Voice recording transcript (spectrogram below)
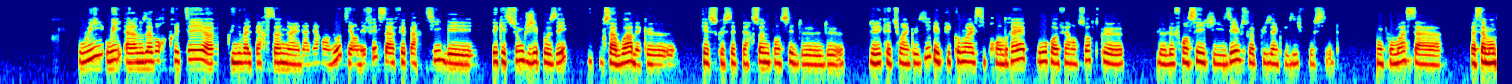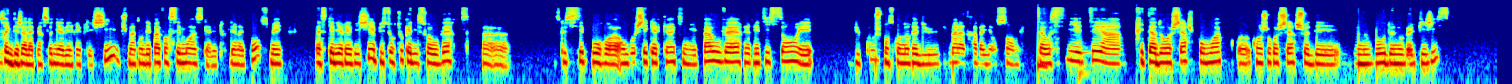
Oui, oui. Alors, nous avons recruté euh, une nouvelle personne l'année dernière en août et en effet, ça fait partie des, questions que j'ai posées pour savoir ben, que, qu'est-ce que cette personne pensait de, de, de l'écriture inclusive et puis comment elle s'y prendrait pour euh, faire en sorte que le, français utilisé soit le plus inclusif possible. Donc pour moi, ça, bah, ça montrait que déjà la personne y avait réfléchi. Je m'attendais pas forcément à ce qu'elle ait toutes les réponses, mais à ce qu'elle y réfléchisse et puis surtout qu'elle y soit ouverte. Euh, parce que si c'est pour euh, embaucher quelqu'un qui n'est pas ouvert et réticent, et du coup, je pense qu'on aurait du, mal à travailler ensemble. Ça a aussi été un critère de recherche pour moi euh, quand je recherche de nouveaux, de nouvelles pigistes.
